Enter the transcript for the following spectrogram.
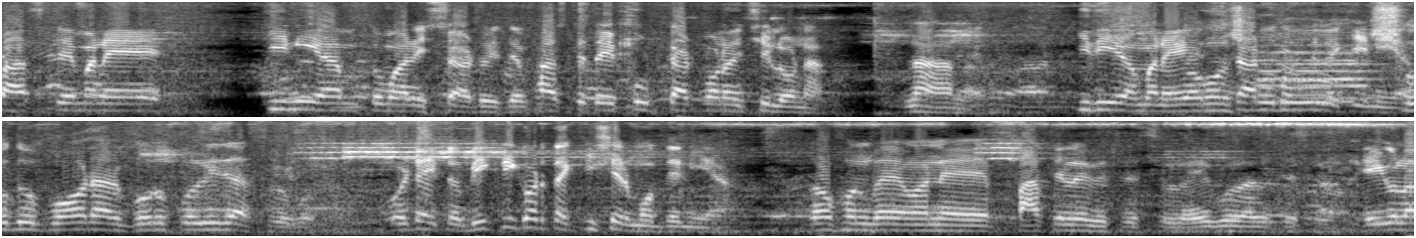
ফার্স্টে মানে কি নিয়ে তোমার স্টার্ট হয়েছে? ফার্স্টে তো এই ফুড কার্ট মনে ছিল না। না না। কি দিয়ে মানে শুধু শুধু বট আর গরু কলিজ প্রথম। ওইটাই তো বিক্রি করতে কিসের মধ্যে নিয়ে? তখন ভাই মানে পাতিলে বেঁচেছিল এগুলো বেঁচেছিল এগুলো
